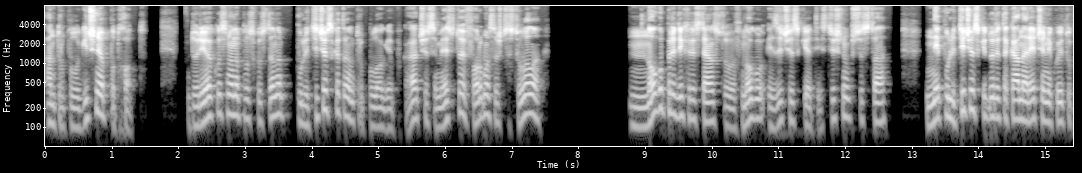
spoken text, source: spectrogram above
антропологичният подход – дори ако сме на плоскостта на политическата антропология, показва, че семейството е форма съществувала много преди християнство, в много езически атеистични общества, не политически, дори така наречени, които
